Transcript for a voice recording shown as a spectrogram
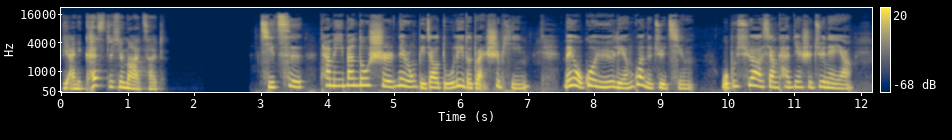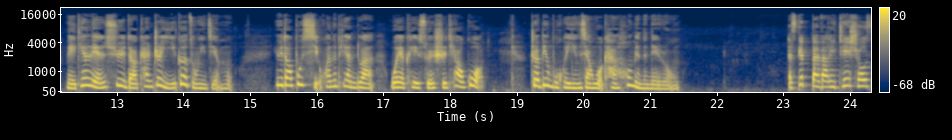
wie eine köstliche Mahlzeit. 其次，它们一般都是内容比较独立的短视频，没有过于连贯的剧情。我不需要像看电视剧那样每天连续的看这一个综艺节目。遇到不喜欢的片段，我也可以随时跳过，这并不会影响我看后面的内容。Es gibt bei Varieté-Shows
